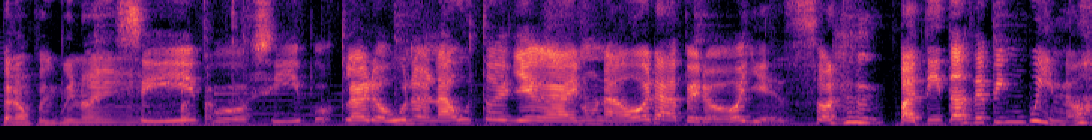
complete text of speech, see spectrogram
para un pingüino es. Sí, bastante. pues sí, pues claro, uno en auto llega en una hora, pero oye, son patitas de pingüino.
